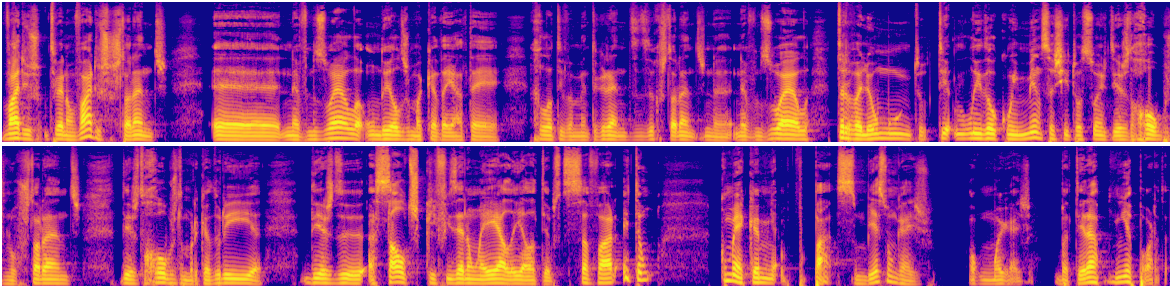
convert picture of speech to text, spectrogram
vários, tiveram vários restaurantes uh, na Venezuela, um deles uma cadeia até relativamente grande de restaurantes na, na Venezuela, trabalhou muito, te, lidou com imensas situações, desde roubos nos restaurantes, desde roubos de mercadoria, desde assaltos que lhe fizeram a ela e ela teve que se safar. Então, como é que a minha... Pá, se me viesse um gajo ou uma gaja bater à minha porta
